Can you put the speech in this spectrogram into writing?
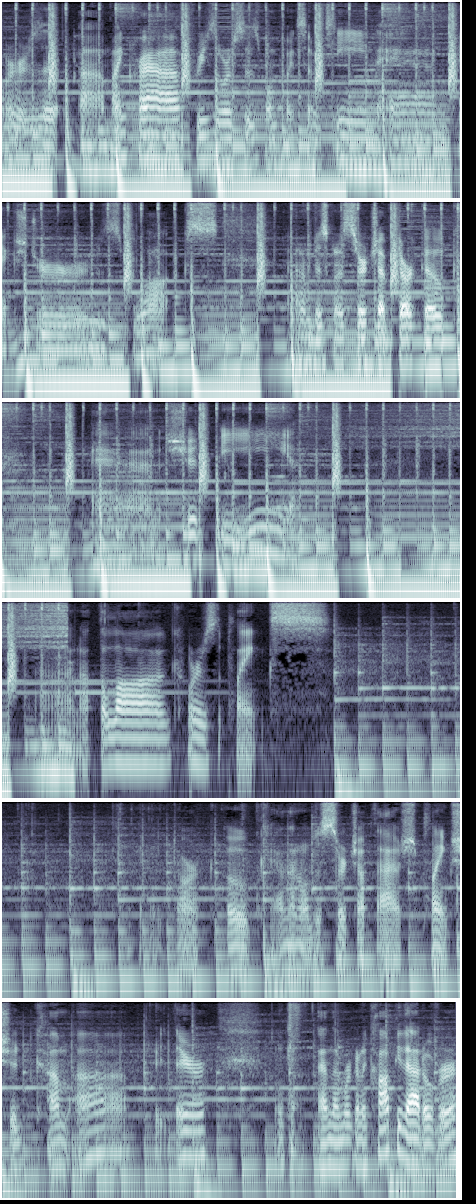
where is it? Uh, Minecraft resources 1.17 and textures blocks. And I'm just going to search up dark oak, should be uh, not the log. Where's the planks? Okay, dark oak, and then we'll just search up that plank should come up right there. Okay, and then we're gonna copy that over,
